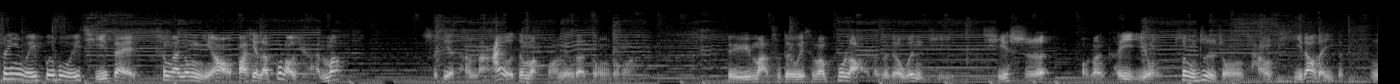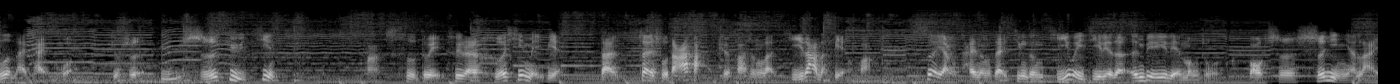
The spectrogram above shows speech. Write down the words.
是因为波波维奇在圣安东尼奥发现了不老泉吗？世界上哪有这么荒谬的东东啊？对于马刺队为什么不老的这个问题，其实我们可以用政治中常提到的一个词来概括，就是与时俱进。马刺队虽然核心没变。但战术打法却发生了极大的变化，这样才能在竞争极为激烈的 NBA 联盟中保持十几年来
